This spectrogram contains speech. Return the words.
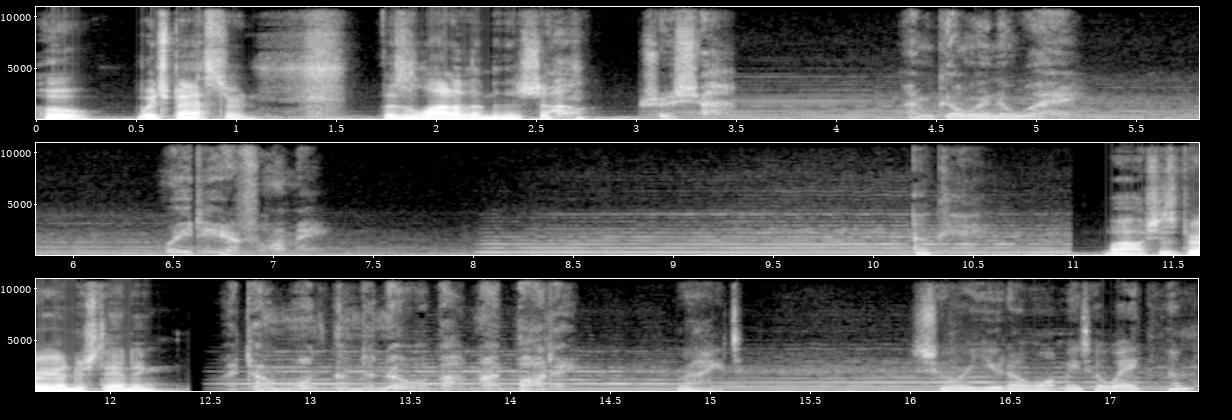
Who? Which bastard? There's a lot of them in the show. Trisha, I'm going away. Wait here for me. Okay, Wow, she's very understanding. Right. sure you don't want me to wake them?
